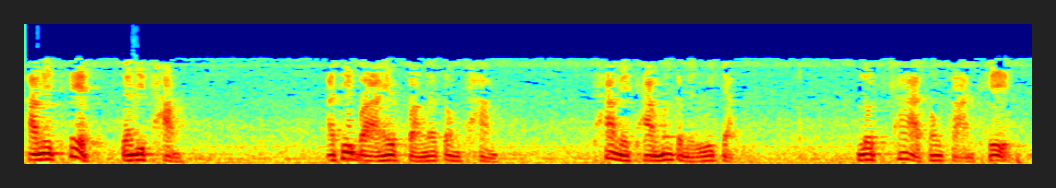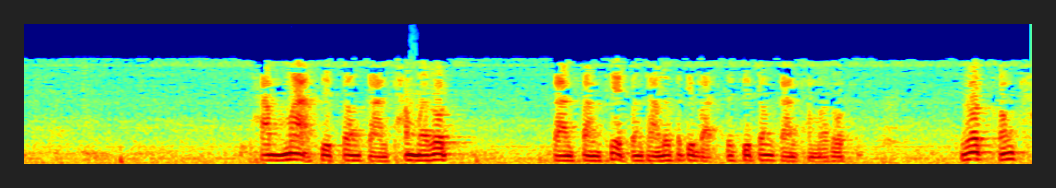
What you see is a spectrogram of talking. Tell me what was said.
คำนี้เทศแต่นี้ทำอธิบายให้ฟังแล้วต้องทำ ถ้าไม่ทำมันก็ไม่รู้จักรสชาติของการเทศธรรมะคือต้องการธรรมรสการฟังเทศฟังธรรมและปฏิบัติก็คือต้องการธรรมรสรสของธ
